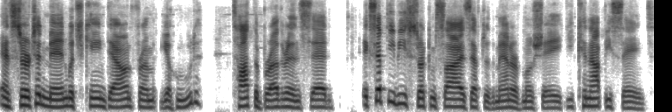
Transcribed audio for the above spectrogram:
And certain men which came down from Yehud taught the brethren and said, Except ye be circumcised after the manner of Moshe, ye cannot be saved.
